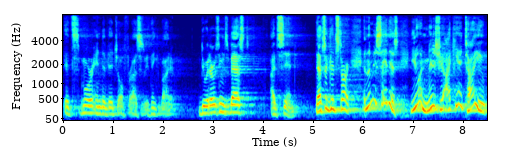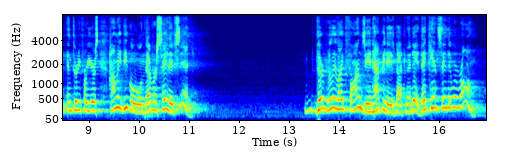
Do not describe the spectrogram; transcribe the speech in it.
it's more individual for us as we think about it. Do whatever seems best. I've sinned. That's a good start. And let me say this you know, in ministry, I can't tell you in 34 years how many people will never say they've sinned. They're really like Fonzie and Happy Days back in the day. They can't say they were wrong.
